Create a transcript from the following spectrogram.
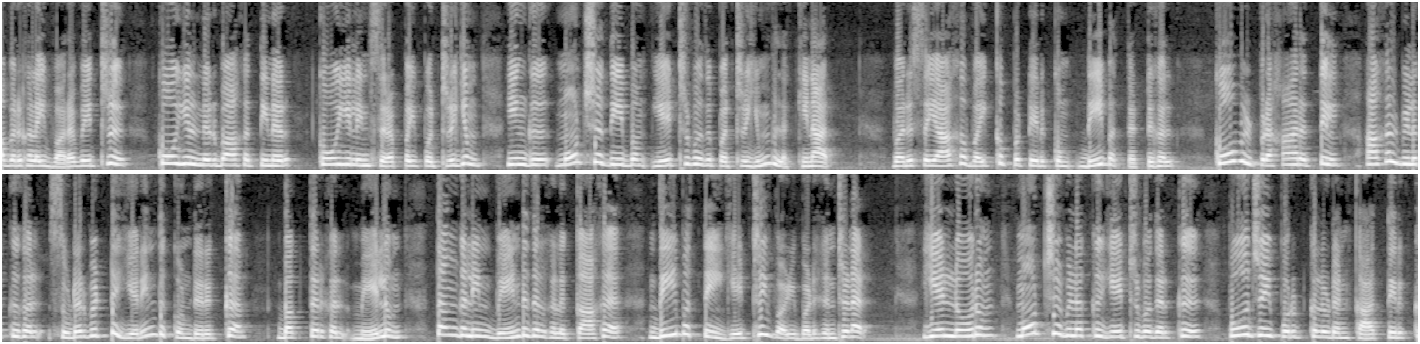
அவர்களை வரவேற்று கோயில் நிர்வாகத்தினர் கோயிலின் சிறப்பை பற்றியும் இங்கு மோட்ச தீபம் ஏற்றுவது பற்றியும் விளக்கினார். வரிசையாக வைக்கப்பட்டிருக்கும் தீபத்தட்டுகள் கோவில் பிரகாரத்தில் அகல் விளக்குகள் சுடர்விட்டு எரிந்து கொண்டிருக்க பக்தர்கள் மேலும் தங்களின் வேண்டுதல்களுக்காக தீபத்தை ஏற்றி வழிபடுகின்றனர். எல்லோரும் மோட்ச விளக்கு ஏற்றுவதற்கு பூஜை பொருட்களுடன் காத்திருக்க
